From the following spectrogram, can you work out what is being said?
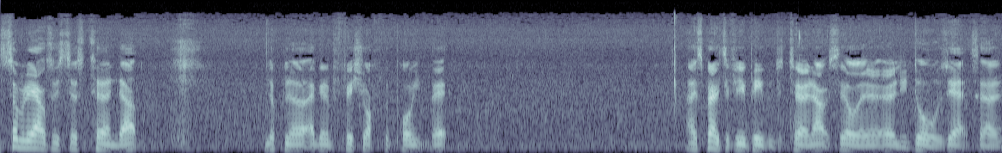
Somebody else has just turned up looking like they're going to fish off the point bit. I expect a few people to turn out still in early doors yet, so.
